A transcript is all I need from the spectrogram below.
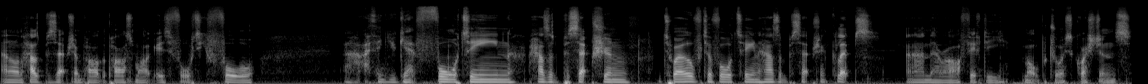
and on the hazard perception part, the pass mark is 44. Uh, I think you get 14 hazard perception, 12 to 14 hazard perception clips and there are 50 multiple choice questions.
